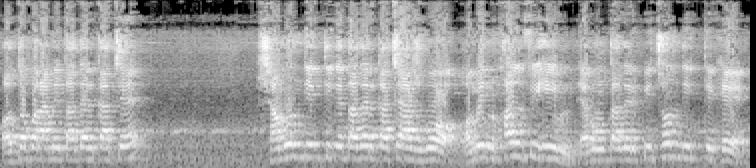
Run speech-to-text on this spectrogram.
অতপর আমি তাদের কাছে, সামন দিক থেকে তাদের কাছে আসব। অমিন খালফিহিম এবং তাদের পিছন দিক থেকে।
